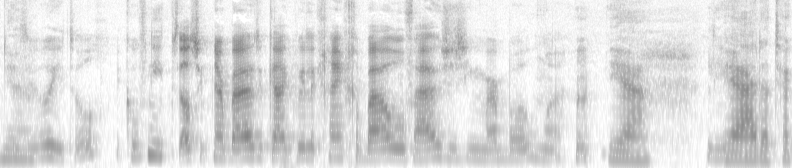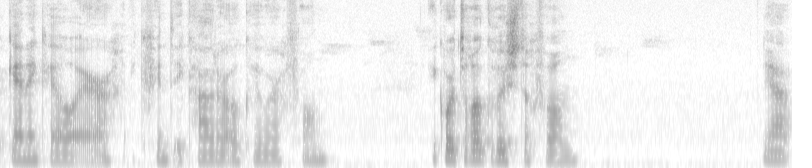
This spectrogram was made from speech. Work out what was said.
Ja, dat wil je toch? Ik hoef niet, als ik naar buiten kijk, wil ik geen gebouwen of huizen zien, maar bomen. Ja. Ja, dat herken ik heel erg. Ik vind, ik hou er ook heel erg van. Ik word er ook rustig van. Ja.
